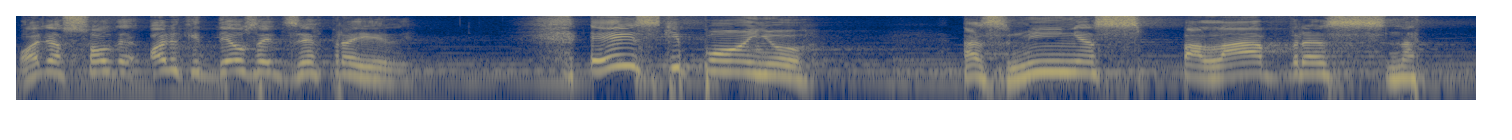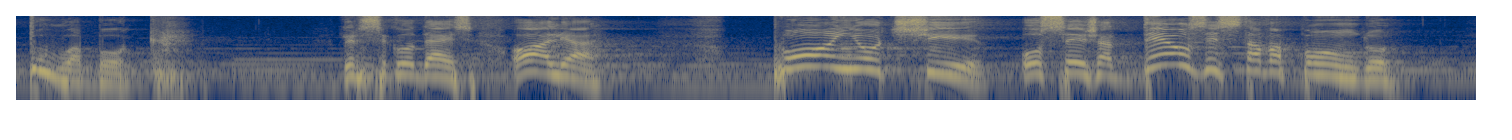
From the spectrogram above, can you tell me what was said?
Olha só, olha o que Deus vai dizer para ele: Eis que ponho as minhas palavras na tua boca. Versículo 10: Olha, ponho-te, ou seja, Deus estava pondo,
